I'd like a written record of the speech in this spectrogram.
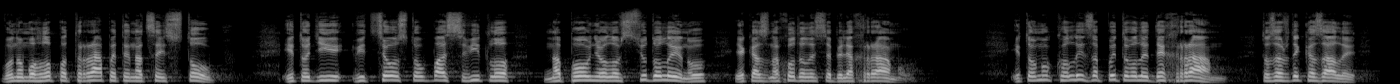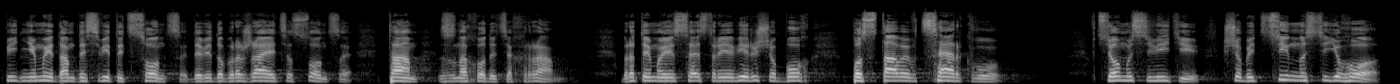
воно могло потрапити на цей стовп. І тоді від цього стовпа світло наповнювало всю долину, яка знаходилася біля храму. І тому, коли запитували, де храм, то завжди казали: підніми там, де світить сонце, де відображається сонце, там знаходиться храм. Брати мої сестри, я вірю, що Бог поставив церкву в цьому світі, щоб цінності Його,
